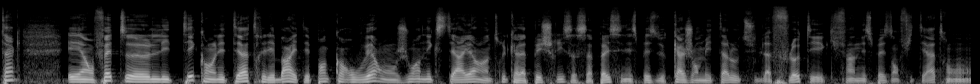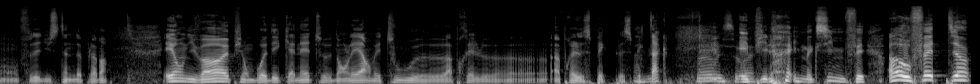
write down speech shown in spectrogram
tac. Et en fait, euh, l'été, quand les théâtres et les bars n'étaient pas encore ouverts, on jouait en extérieur, un truc à la pêcherie, ça s'appelle. C'est une espèce de cage en métal au-dessus de la flotte et qui fait un espèce d'amphithéâtre. On, on faisait du stand-up là-bas. Et on y va, et puis on boit des canettes dans l'herbe et tout euh, après, le, après le, spec- le spectacle. Ah oui, c'est Et puis là, et Maxime me fait Ah, au fait, tiens,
